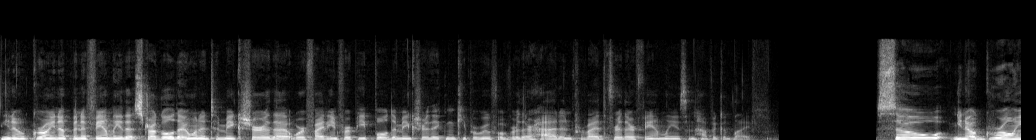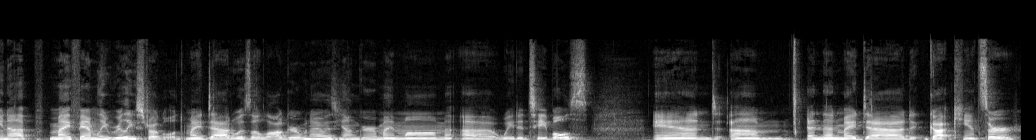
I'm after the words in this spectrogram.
you know, growing up in a family that struggled, I wanted to make sure that we're fighting for people to make sure they can keep a roof over their head and provide for their families and have a good life. So, you know, growing up, my family really struggled. My dad was a logger when I was younger. My mom uh, waited tables, and um, and then my dad got cancer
